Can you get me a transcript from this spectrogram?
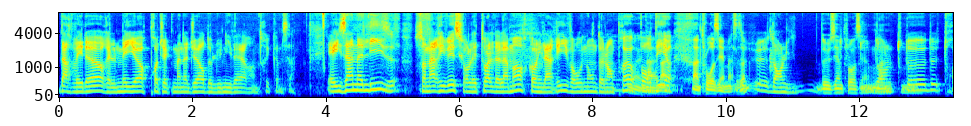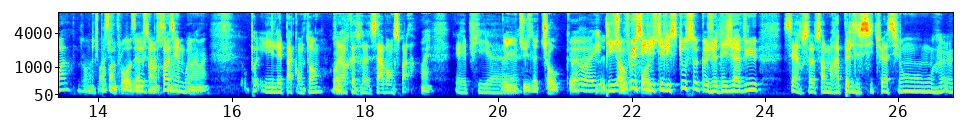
Darth Vader est le meilleur project manager de l'univers, un truc comme ça. Et ils analysent son arrivée sur l'étoile de la mort quand il arrive au nom de l'empereur Ouais, pour dans, dire Dans, dans le troisième, hein, c'est ça? euh, dans le Deuxième, troisième? dans le deux, deux, trois, dans Je trois, pense dans le troisième. Dans le pense, troisième, oui. Ouais, ouais. Il n'est pas content, Oui. alors que ça, ça avance pas. Ouais. Et puis. euh, il utilise le choke. euh, Ouais, et le puis en choke plus, il force. utilise tout ce que j'ai déjà vu. Ça, ça me rappelle des situations euh,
